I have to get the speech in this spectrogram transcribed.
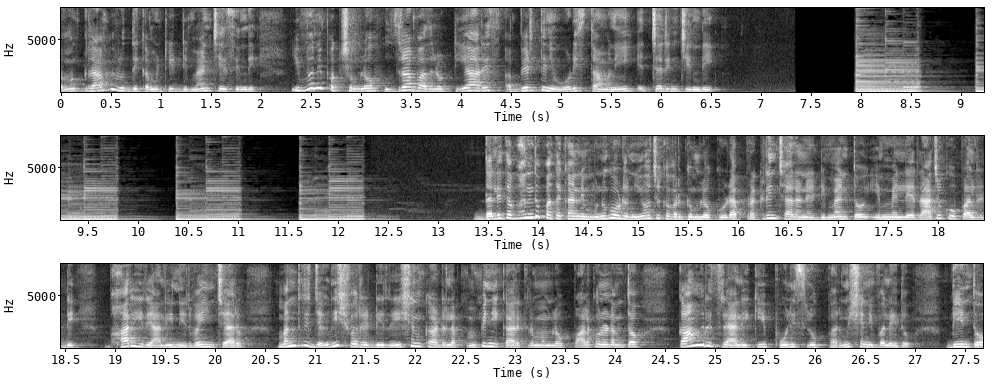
సమగ్రాభివృద్ధి కమిటీ డిమాండ్ చేసింది. ఇవ్వని పక్షంలో హుజరాబాద్లో టీఆర్ఎస్ అభ్యర్థిని ఓడిస్తామని హెచ్చరించింది. దళిత బంధు పథకాన్ని మునుగోడు నియోజకవర్గంలో కూడా ప్రకటించాలనే డిమాండ్తో ఎమ్మెల్యే రాజగోపాల్ రెడ్డి భారీ ర్యాలీ నిర్వహించారు. మంత్రి జగదీశ్వర్ రెడ్డి రేషన్ కార్డుల పంపిణీ కార్యక్రమంలో పాల్గొనడంతో కాంగ్రెస్ ర్యాలీకి పోలీసులు పర్మిషన్ ఇవ్వలేదు. దీంతో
